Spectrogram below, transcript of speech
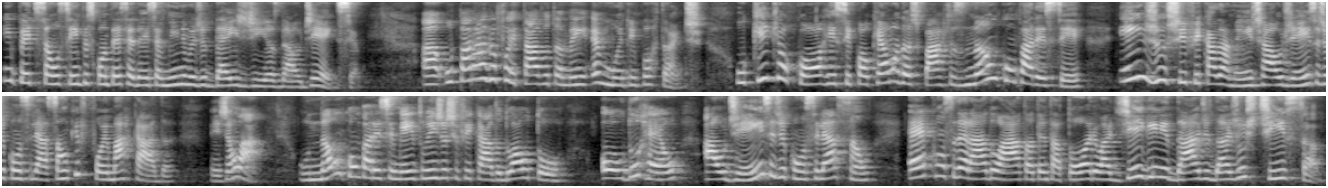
em petição simples com antecedência mínima de 10 dias da audiência. Ah, o parágrafo oitavo também é muito importante. O que, que ocorre se qualquer uma das partes não comparecer injustificadamente à audiência de conciliação que foi marcada? Vejam lá, o não comparecimento injustificado do autor ou do réu à audiência de conciliação é considerado ato atentatório à dignidade da justiça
